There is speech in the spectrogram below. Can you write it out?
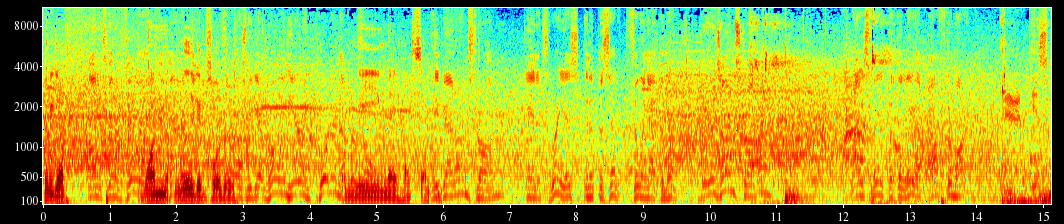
Here we go one really good quarter, and we may have something. And it's Reyes in at the center, filling out the middle. Here's Armstrong. Nice fake, but the layup off the mark. That is some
